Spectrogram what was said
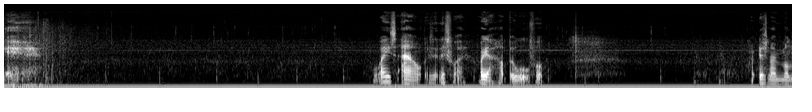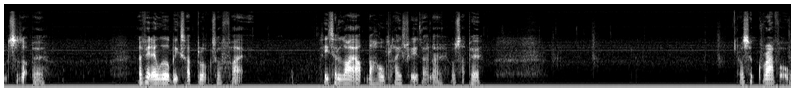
Yeah. Way's out? Is it this way? Oh yeah, up the waterfall. There's no monsters up here. I think there will be because I blocked off like... Need to light up the whole place for you, don't know. What's up here? What's a gravel?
